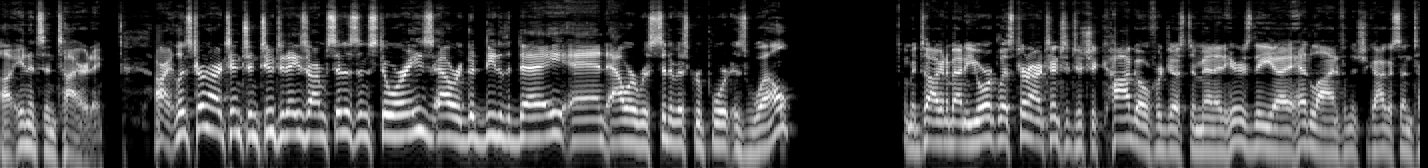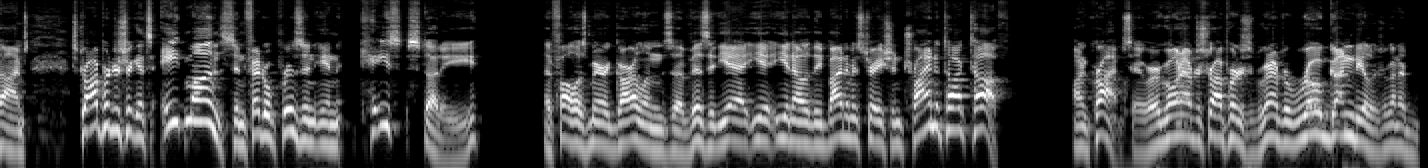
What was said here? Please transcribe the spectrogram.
uh, in its entirety. All right, let's turn our attention to today's armed citizen stories, our good deed of the day, and our recidivist report as well. We've been talking about New York. Let's turn our attention to Chicago for just a minute. Here's the uh, headline from the Chicago Sun Times Straw purchaser gets eight months in federal prison in case study that follows Merrick Garland's uh, visit. Yeah, you, you know, the Biden administration trying to talk tough on crime. Say, we're going after straw purchasers. We're going after rogue gun dealers. We're going to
